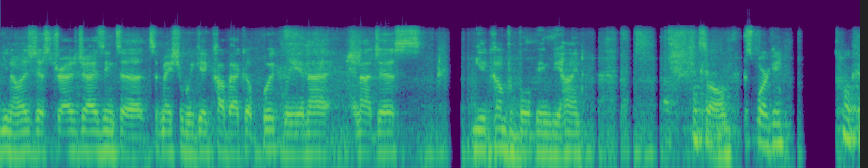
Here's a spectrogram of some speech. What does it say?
you know it's just strategizing to to make sure we get caught back up quickly and not and not just get comfortable being behind. So it's working. Ok.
